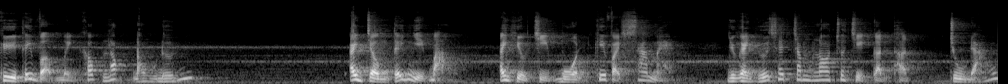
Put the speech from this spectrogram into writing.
khi thấy vợ mình khóc lóc đau đớn. Anh chồng thấy nhị bảo, anh hiểu chị buồn khi phải xa mẹ, nhưng anh hứa sẽ chăm lo cho chị cẩn thận, chu đáo.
